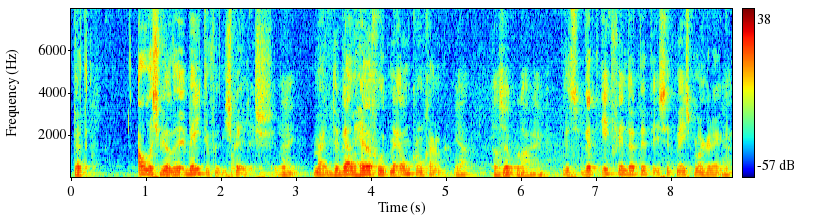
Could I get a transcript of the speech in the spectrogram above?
dat alles wilden weten van die spelers. Nee, Maar er wel heel goed mee om kon gaan. ja. Dat is ook belangrijk. Dus dat, ik vind dat het is het meest belangrijke. Ja.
